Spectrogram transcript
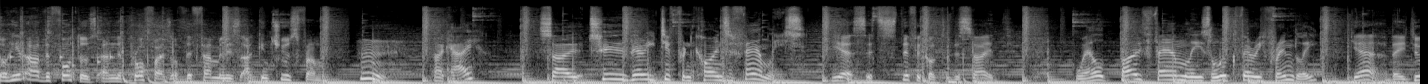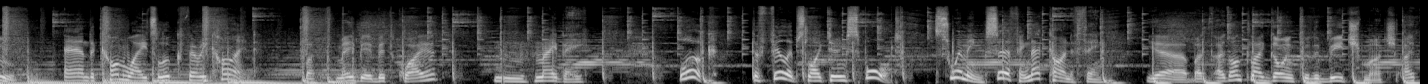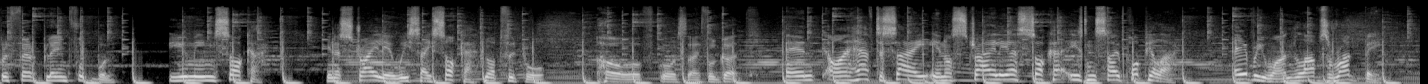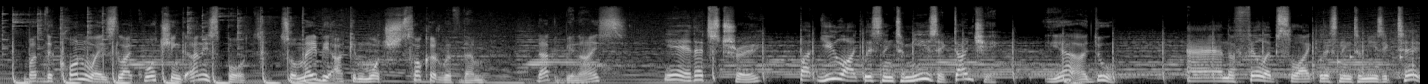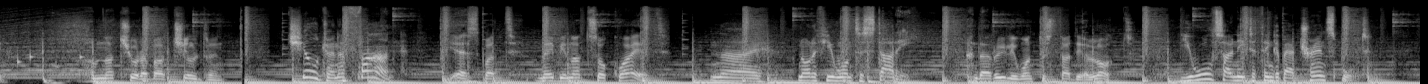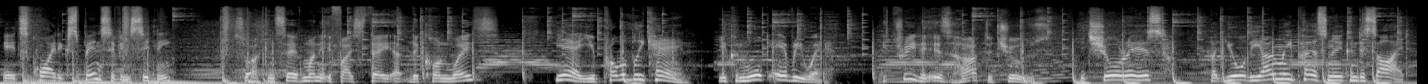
So here are the photos and the profiles of the families I can choose from. Hmm, okay. So, two very different kinds of families. Yes, it's difficult to decide. Well, both families look very friendly, Yeah, they do. and the Conways look very kind. But maybe a bit quiet? Hmm, maybe. Look, the Phillips like doing sport. Swimming, surfing, that kind of thing. Yeah, but I don't like going to the beach much. I prefer playing football. You mean soccer? In Australia, we say soccer, not football. Oh, of course, I forgot. And I have to say, in Australia, soccer isn't so popular. Everyone loves rugby. But the Conways like watching any sport, so maybe I can watch soccer with them. That would be nice. Yeah, that's true. But you like listening to music, don't you? Yeah, I do. And the Phillips like listening to music too. I'm not sure about children. Children are fun. Yes, but maybe not so quiet. No, not if you want to study. And I really want to study a lot. You also need to think about transport. It's quite expensive in Sydney. So I can save money if I stay at the Conways? Yeah, you probably can. You can walk everywhere. It really is hard to choose. It sure is. But you're the only person who can decide.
